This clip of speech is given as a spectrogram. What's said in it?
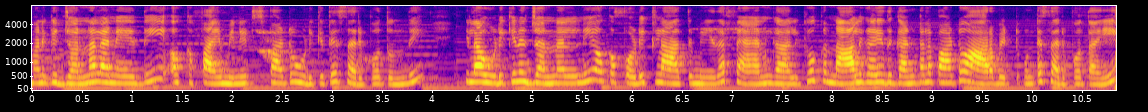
మనకి జొన్నలు అనేది ఒక ఫైవ్ మినిట్స్ పాటు ఉడికితే సరిపోతుంది. ఇలా ఉడికిన జొన్నల్ని ఒక పొడి క్లాత్ మీద ఫ్యాన్ గాలికి ఒక నాలుగైదు గంటల పాటు ఆరబెట్టుకుంటే సరిపోతాయి.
